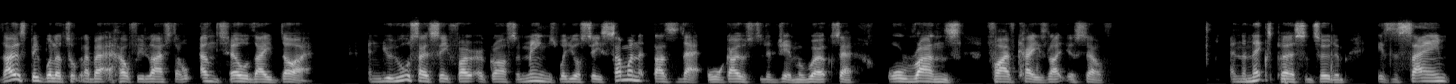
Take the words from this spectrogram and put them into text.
those people are talking about a healthy lifestyle until they die. And you also see photographs and memes where you'll see someone that does that or goes to the gym and works out or runs 5Ks like yourself. And the next person to them is the same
